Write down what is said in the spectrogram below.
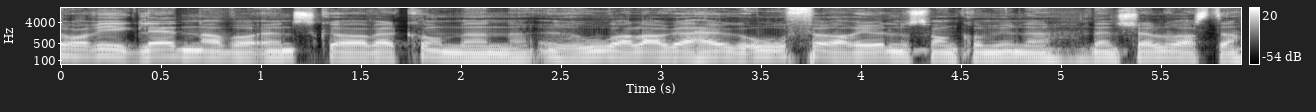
Da har vi gleden av å ønske velkommen Roar Lagerhaug, Haug, ordfører i Ullensvang kommune, den sjølveste.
